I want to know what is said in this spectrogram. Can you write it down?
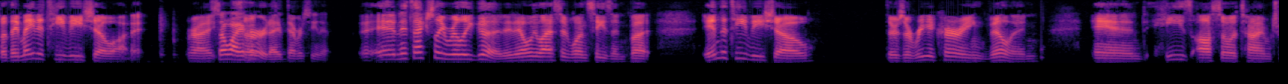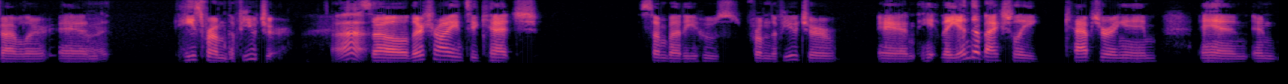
But they made a TV show on it, right? So I heard. I've never seen it. and it's actually really good. It only lasted one season, but in the TV show, there's a reoccurring villain, and he's also a time traveler, and right. he's from the future. Ah. So they're trying to catch somebody who's from the future, and he, they end up actually capturing him and and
